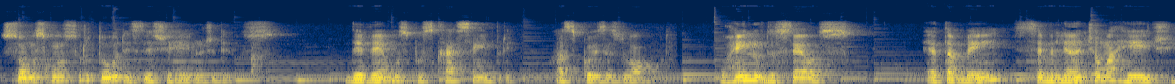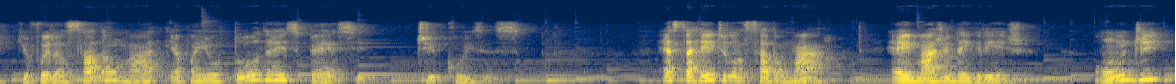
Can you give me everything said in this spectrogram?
somos construtores deste reino de Deus devemos buscar sempre as coisas do alto. O reino dos céus é também semelhante a uma rede que foi lançada ao mar e apanhou toda a espécie de coisas. Esta rede lançada ao mar é a imagem da igreja, onde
